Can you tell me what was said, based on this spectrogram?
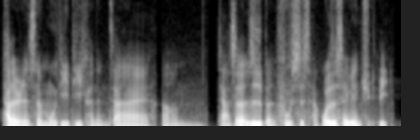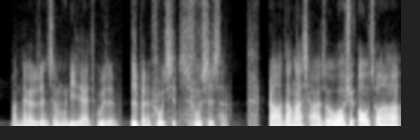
他的人生目的地可能在，嗯，假设日本富士山，我是随便举例啊，那个人生目的地在日本日本富士富士山。然后当他小孩说我要去欧洲，然后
